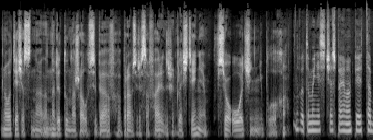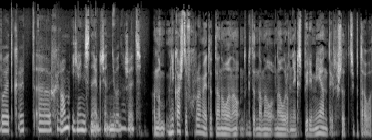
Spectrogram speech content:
Ну вот я сейчас на, на лету нажал у себя в браузере Safari режим для чтения. Все очень неплохо. Вот у меня сейчас прямо перед тобой открыт э, Chrome, и я не знаю, где на него нажать. Но, мне кажется, в Chrome это на, на, где-то на, на уровне эксперимента или что-то типа того.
